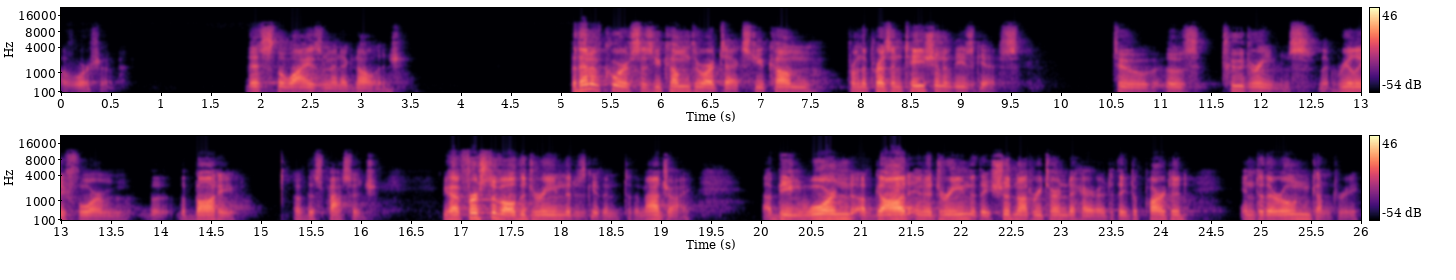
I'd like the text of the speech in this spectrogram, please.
of worship. This the wise men acknowledge. But then, of course, as you come through our text, you come from the presentation of these gifts to those two dreams that really form the, the body of this passage. You have, first of all, the dream that is given to the Magi. Uh, being warned of God in a dream that they should not return to Herod, they departed into their own country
